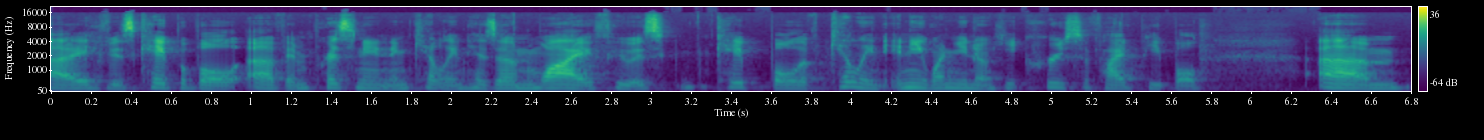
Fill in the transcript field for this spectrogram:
uh, who is capable of imprisoning and killing his own wife, who is capable of killing anyone, you know, he crucified people. Um,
